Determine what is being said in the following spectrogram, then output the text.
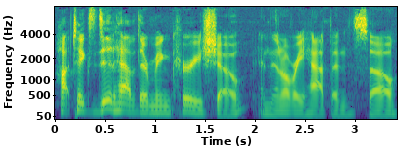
Hot Takes did have their Ming Curry show, and that already happened. So,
